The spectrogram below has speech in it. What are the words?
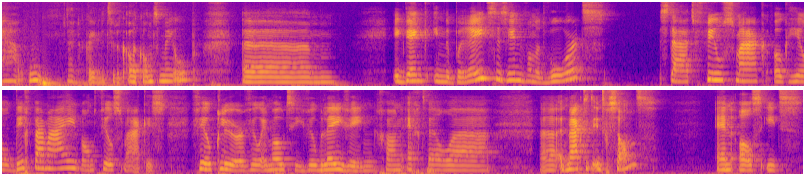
ja, oeh. Nou, daar kan je natuurlijk alle kanten mee op. Ehm, ik denk in de breedste zin van het woord staat veel smaak ook heel dicht bij mij. Want veel smaak is veel kleur, veel emotie, veel beleving. Gewoon echt wel... eh, eh, het maakt het interessant. En als iets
